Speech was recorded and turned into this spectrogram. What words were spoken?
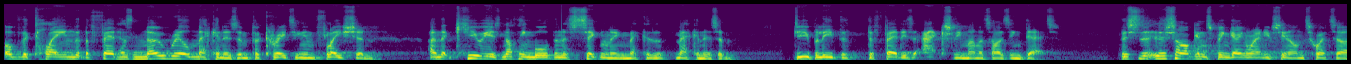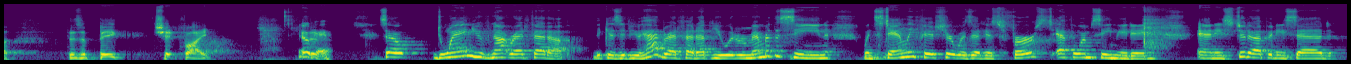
of the claim that the Fed has no real mechanism for creating inflation and that QE is nothing more than a signaling mecha- mechanism? Do you believe that the Fed is actually monetizing debt? This, this argument's been going around, you've seen on Twitter. There's a big chip fight. Okay. So, Dwayne, you've not read Fed Up because if you had read Fed Up, you would remember the scene when Stanley Fischer was at his first FOMC meeting and he stood up and he said,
